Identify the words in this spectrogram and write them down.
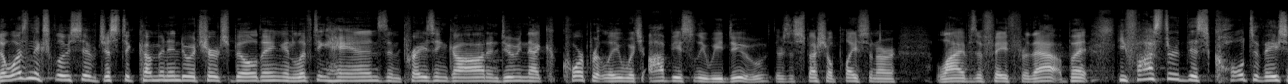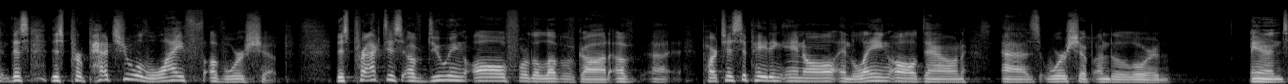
that wasn't exclusive just to coming into a church building and lifting hands and praising God and doing that corporately, which obviously we do. There's a special place in our lives of faith for that. But he fostered this cultivation, this, this perpetual life of worship this practice of doing all for the love of God, of uh, participating in all and laying all down as worship unto the Lord. And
